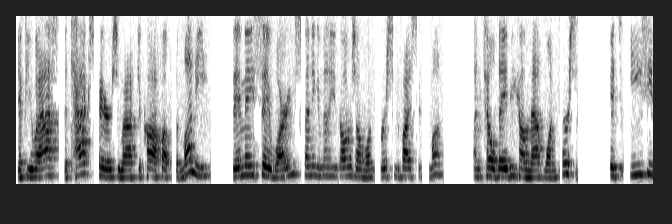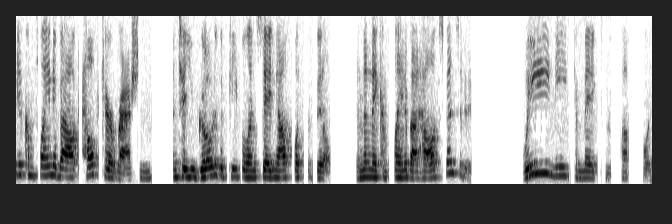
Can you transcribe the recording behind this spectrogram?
If you ask the taxpayers who have to cough up the money, they may say, why are you spending a million dollars on one person to buy six months? until they become that one person. It's easy to complain about healthcare rationing until you go to the people and say, now foot the bill. And then they complain about how expensive it is. We need to make some tough choices.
